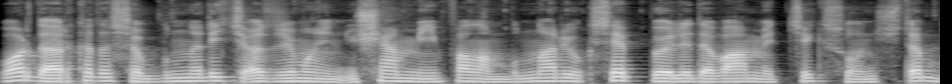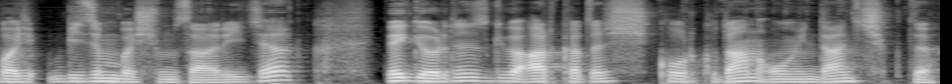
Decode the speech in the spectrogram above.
Bu arada arkadaşlar bunları hiç acımayın, üşenmeyin falan. Bunlar yoksa hep böyle devam edecek. Sonuçta baş- bizim başımız ağrıyacak. Ve gördüğünüz gibi arkadaş korkudan oyundan çıktı.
